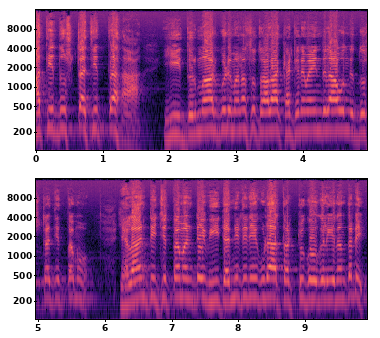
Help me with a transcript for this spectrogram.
అతి దుష్ట చిత్త ఈ దుర్మార్గుడి మనసు చాలా కఠినమైందిలా ఉంది దుష్ట చిత్తము. ఎలాంటి చిత్తం అంటే వీటన్నిటినీ కూడా తట్టుకోగలిగినంతటి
